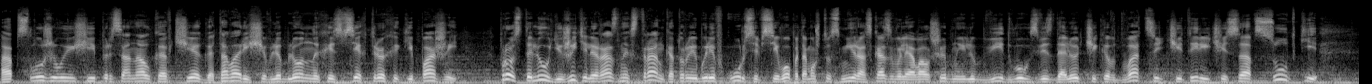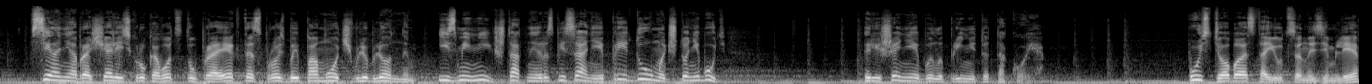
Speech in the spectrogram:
Обслуживающий персонал Ковчега, товарищи влюбленных из всех трех экипажей, просто люди, жители разных стран, которые были в курсе всего, потому что СМИ рассказывали о волшебной любви двух звездолетчиков 24 часа в сутки — все они обращались к руководству проекта с просьбой помочь влюбленным, изменить штатное расписание, придумать что-нибудь. Решение было принято такое. Пусть оба остаются на Земле,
